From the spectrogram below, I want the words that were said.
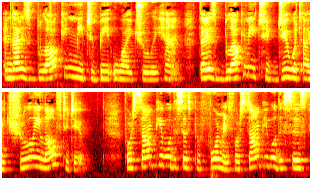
And that is blocking me to be who I truly am. That is blocking me to do what I truly love to do. For some people, this is performance. For some people, this is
